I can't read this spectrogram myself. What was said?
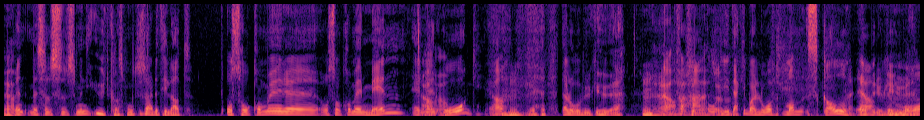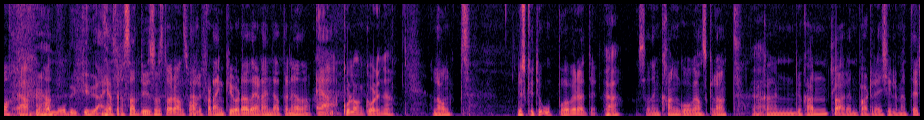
Ja. Men, men, så, så, men i utgangspunktet så er det tillatt. Og så kommer, eh, og så kommer menn, eller Ja, ja. og. Ja, det er lov å bruke huet. Ja, for her, og det er ikke bare lov, man skal Ja, bruke huet. må. Ja, man må bruke huet Det er du som står ansvarlig for den kula der den detter ned. da. Ja. Hvor langt går den, ja? Langt. Du skutter jo oppover, vet du. ja? så den kan gå ganske langt. Du, kan, du kan klare en par-tre kilometer.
